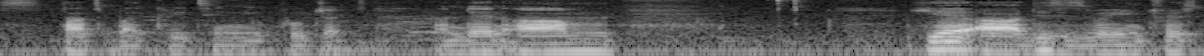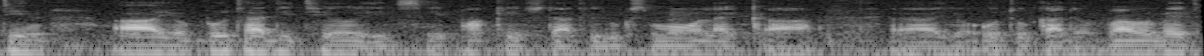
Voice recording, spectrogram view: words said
start by creating new project. And then um here uh, this is very interesting. Uh, your Prota detail it's a package that looks more like uh, your AutoCAD environment.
